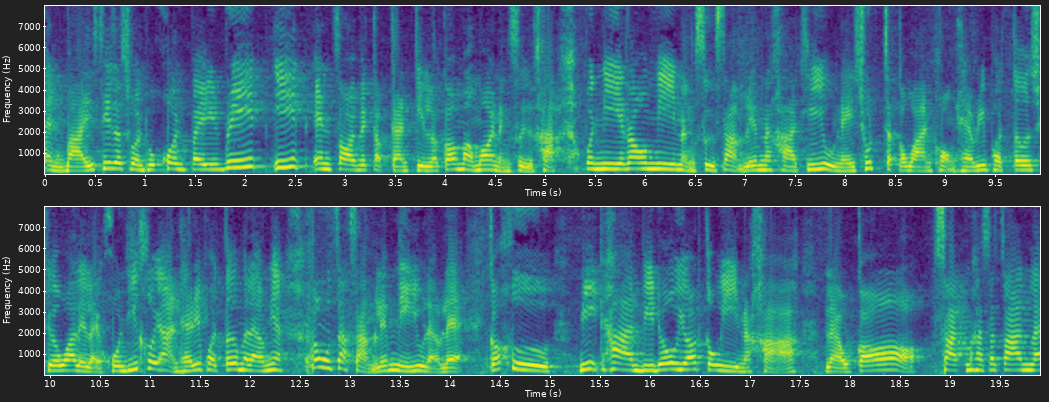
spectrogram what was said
and Bites ที่จะชวนทุกคนไป read eat enjoy ไปกับการกินแล้วก็เมามอยหนังสือค่ะ วันนี้เรามีหนังสือ 3 เล่มนะคะ ที่อยู่ในชุดจักรวาลของ Harry Potter เชื่อว่าหลาย ๆ คนที่เคยอ่าน Harry Potter มาแล้วเนี่ยต้องรู้จัก 3 เล่มนี้อยู่แล้วแหละ ก็คือนิทานบีโดยอดกวีนะคะ แล้วก็สัตว์มหัศจรรย์และ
